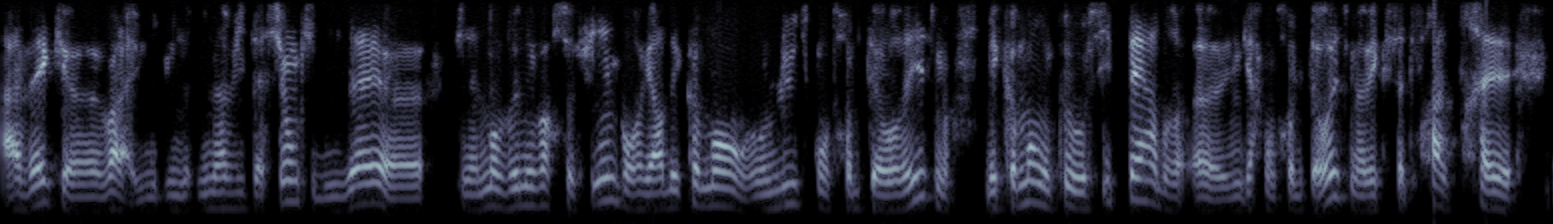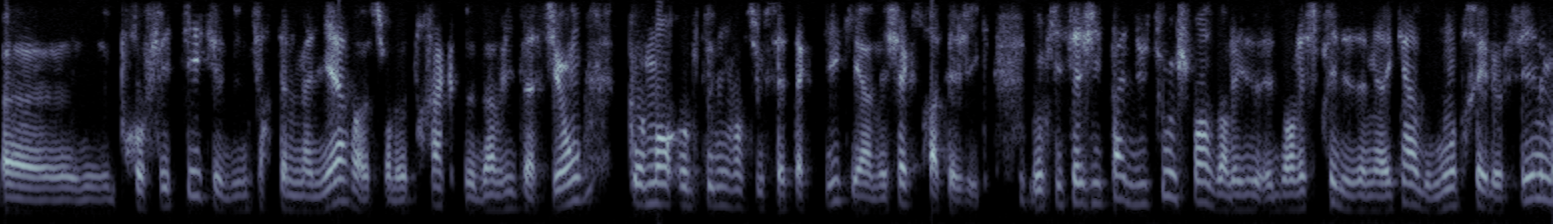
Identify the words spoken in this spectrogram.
avec voilà une, une, une, invitation qui disait finalement venez voir ce film pour regarder comment on lutte contre le terrorisme, mais comment on peut aussi perdre une guerre contre le terrorisme avec cette phrase très prophétique d'une certaine manière sur le tract d'invitation, comment obtenir un succès tactique et un échec stratégique. Donc il s'agit pas du tout, je pense, dans l'esprit les, dans des Américains de montrer le film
